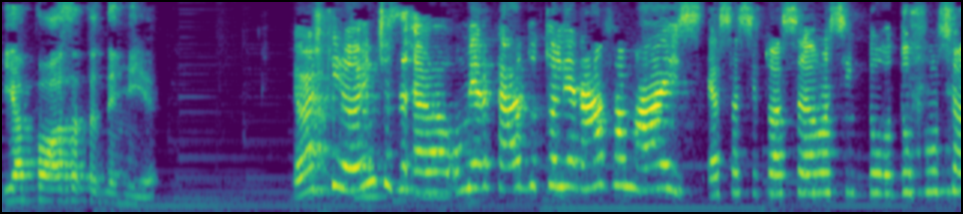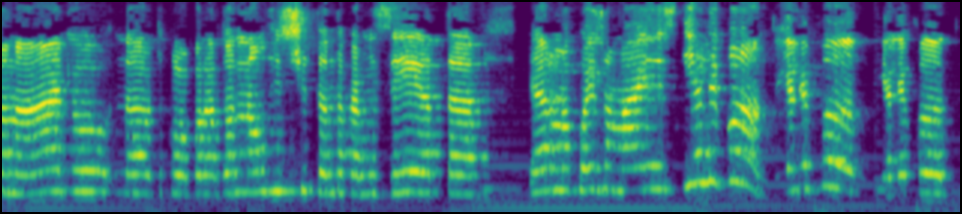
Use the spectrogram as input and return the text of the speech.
e após a pandemia? Eu acho que antes uh, o mercado tolerava mais essa situação assim do, do funcionário, do colaborador não vestir tanta camiseta, era uma coisa mais ia levando, ia levando, ia levando.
